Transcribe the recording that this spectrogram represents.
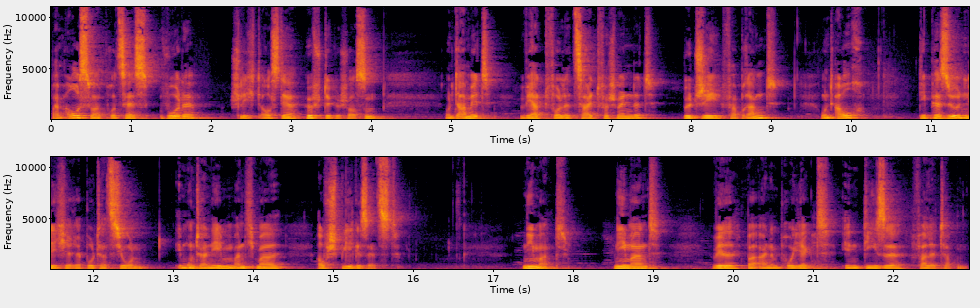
Beim Auswahlprozess wurde schlicht aus der Hüfte geschossen und damit wertvolle Zeit verschwendet, Budget verbrannt und auch die persönliche Reputation im Unternehmen manchmal aufs Spiel gesetzt. Niemand, niemand will bei einem Projekt in diese Falle tappen.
